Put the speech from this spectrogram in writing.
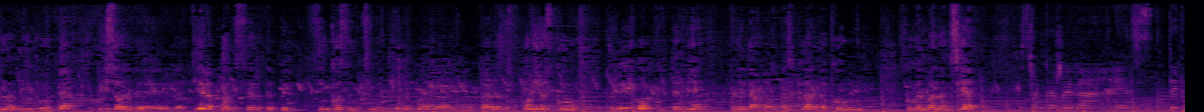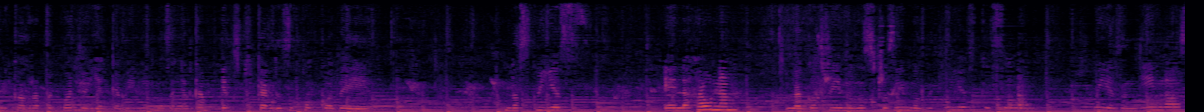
la viruta, el piso de la tierra puede ser de 25 centímetros. Se le pueden alimentar a los pollos con trigo y también le damos mezclando con, con el balanceado. Nuestra carrera es técnico agropecuario ya que vivimos en el campo. Explicarles un poco de los cuyes. En la jaula la construimos nosotros mismos de cuyes que son cuyes andinos.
